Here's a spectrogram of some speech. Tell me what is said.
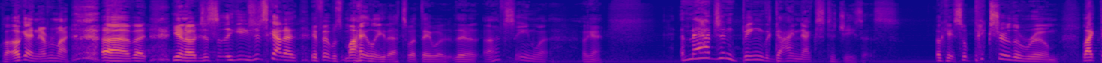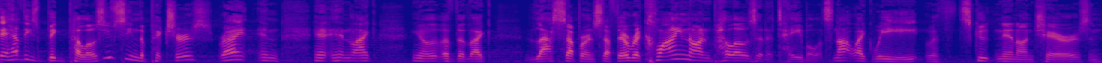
close. Okay, never mind. Uh, but you know, just you just gotta. If it was Miley, that's what they were. They, I've seen what. Okay, imagine being the guy next to Jesus. Okay, so picture the room. Like they have these big pillows. You've seen the pictures, right? And and, like you know of the like Last Supper and stuff, they're reclined on pillows at a table. It's not like we eat with scooting in on chairs. And,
